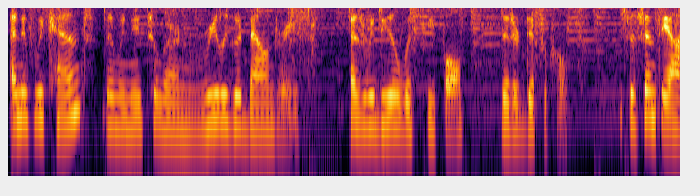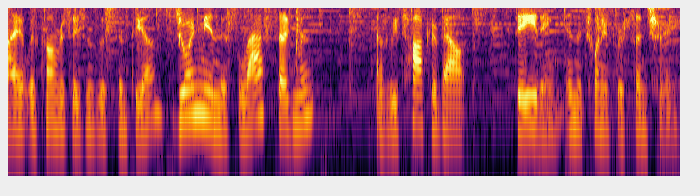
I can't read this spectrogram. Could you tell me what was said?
And if we can't, then we need to learn really good boundaries as we deal with people that are difficult. This is Cinthia Hiett with Conversations with Cinthia. Join me in this last segment as we talk about dating in the 21st century.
